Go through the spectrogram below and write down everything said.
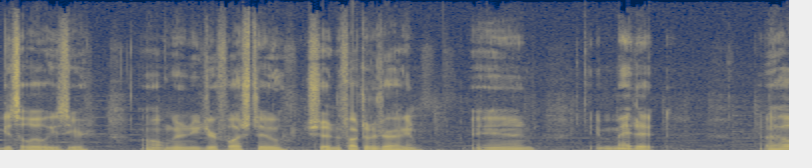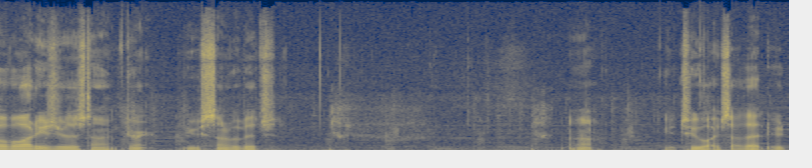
gets a little easier. Oh, I'm gonna need your flesh too. Shouldn't have fucked with a dragon. And you made it a hell of a lot easier this time. Come here, you son of a bitch. Oh, get two lives out of that dude.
